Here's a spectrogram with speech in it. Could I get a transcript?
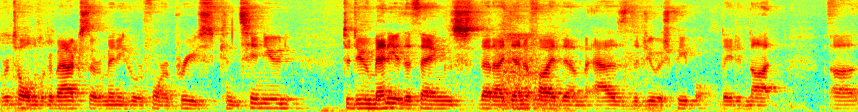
we're told in the book of Acts, there were many who were former priests, continued to do many of the things that identified them as the Jewish people. They did not, uh,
